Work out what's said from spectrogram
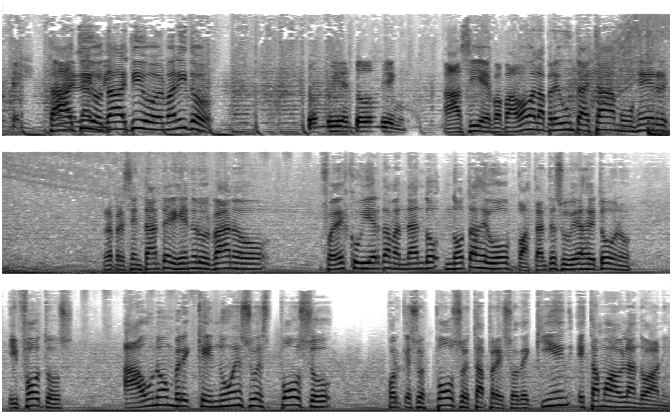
¿Estás activo? ¿Estás activo, hermanito? Todo bien, todo bien. Así es, papá. Vamos a la pregunta. Esta mujer, representante del género urbano, fue descubierta mandando notas de voz bastante subidas de tono y fotos a un hombre que no es su esposo, porque su esposo está preso. ¿De quién estamos hablando, Ani?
